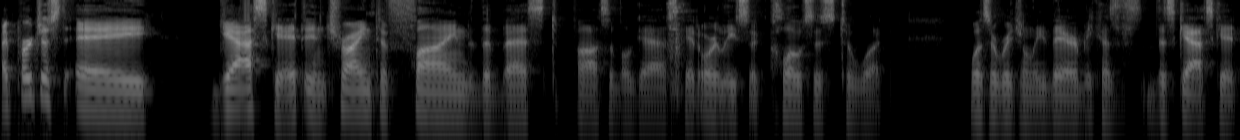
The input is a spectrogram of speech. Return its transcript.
I purchased a gasket in trying to find the best possible gasket, or at least the closest to what was originally there, because this gasket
